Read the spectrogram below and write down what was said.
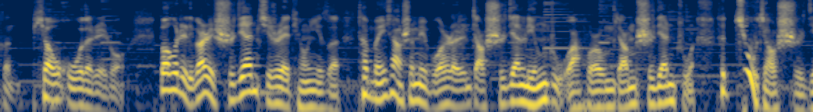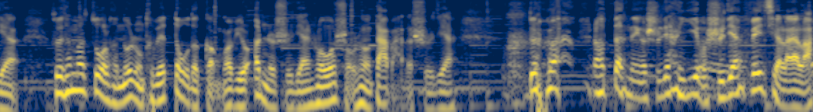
很飘忽的这种。包括这里边这时间其实也挺有意思，他没像神秘博士的人叫时间领主啊，或者我们叫什么时间主，他就叫时间。所以他们做了很多种特别逗的梗吧，比如摁着时间，说我手上有大把的时间，对吧？然后蹬那个时间衣服，时间飞起来了。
